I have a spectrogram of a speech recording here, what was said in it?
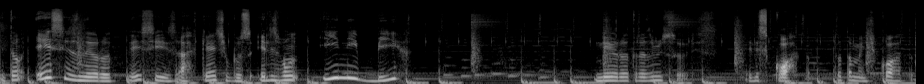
Então, esses, neuro, esses arquétipos, eles vão inibir neurotransmissores. Eles cortam, totalmente cortam.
